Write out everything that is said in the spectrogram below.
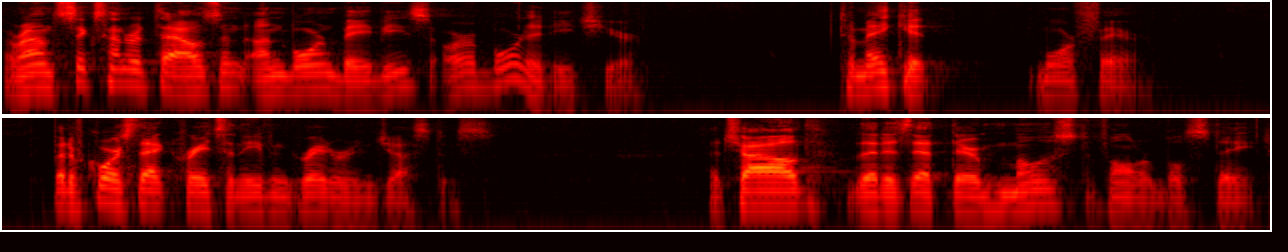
around 600,000 unborn babies are aborted each year to make it more fair. But of course, that creates an even greater injustice. A child that is at their most vulnerable state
